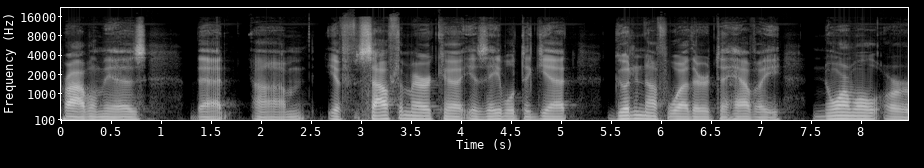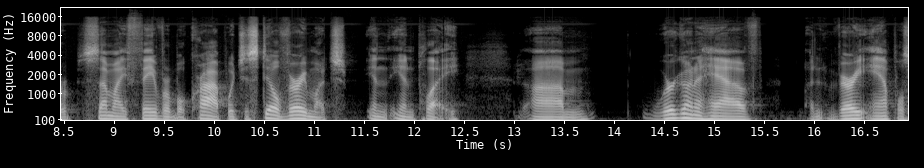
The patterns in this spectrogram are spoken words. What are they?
problem is that um, if South America is able to get good enough weather to have a normal or semi favorable crop, which is still very much in, in play, um, we're going to have a very ample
